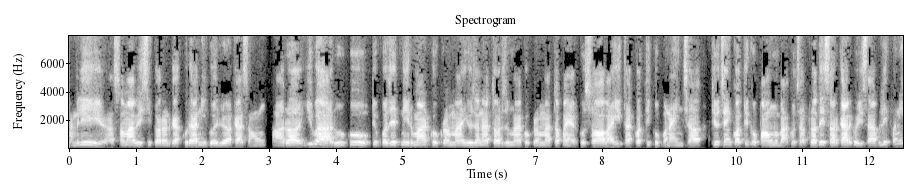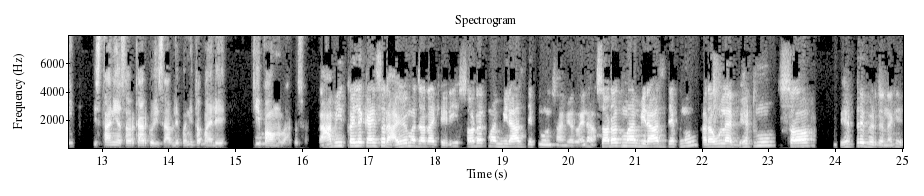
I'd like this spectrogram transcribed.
हामीले समावेशीकरणका कुरा नि गरिरहेका छौँ। र युवाहरूको त्यो बजेट निर्माणको क्रममा योजना तर्जुमाको क्रममा तपाईँहरूको सहभागिता कतिको बनाइन्छ त्यो चाहिँ कतिको पाउनु भएको छ? प्रदेश सरकारको हिसाबले पनि स्थानीय सरकारको हिसाबले पनि तपाईँले के पाउनु भएको छ? हामी कहिले काहीँ सर हाइवेमा जाँदाखेरि सडकमा मिराज देख्नुहुन्छ हामीहरू होइन? सडकमा मिराज देख्नु र उसलाई भेट्नु सर भेट्दै भेट्दैन कि?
